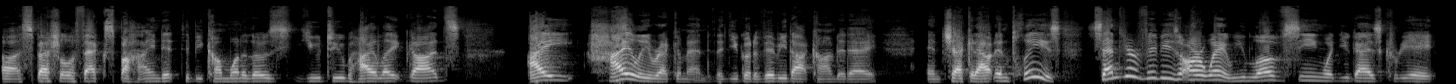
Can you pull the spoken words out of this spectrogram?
uh, special effects behind it to become one of those YouTube highlight gods. I highly recommend that you go to Vibbi.com today and check it out. And please send your Vibbies our way. We love seeing what you guys create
